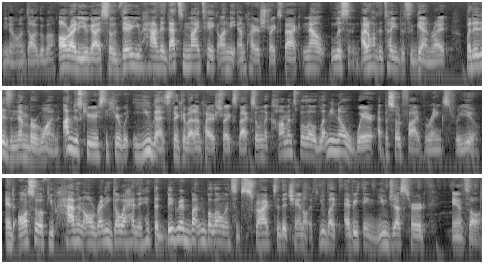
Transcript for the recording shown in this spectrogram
you know, on Dagobah. Alrighty, you guys, so there you have it. That's my take on The Empire Strikes Back. Now, listen, I don't have to tell you this again, right? but it is number one. I'm just curious to hear what you guys think about Empire Strikes Back, so in the comments below, let me know where episode 5 ranks for you. And also, if you haven't already, go ahead and hit the big red button below and subscribe to the channel if you liked everything you just heard and saw.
